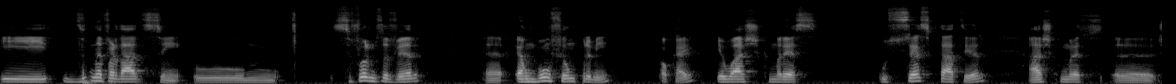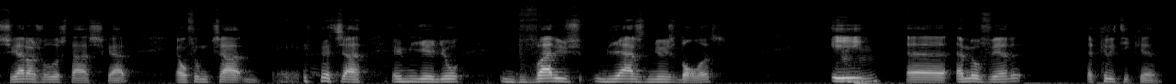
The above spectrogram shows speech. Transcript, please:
E, de- na verdade, sim. O, se formos a ver, ah, é um bom filme para mim. Ok? Eu acho que merece o sucesso que está a ter. Acho que merece ah, chegar aos valores que está a chegar. É um filme que já, já amealhou vários milhares de milhões de dólares. E, Uhum. ah, a meu ver, a crítica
